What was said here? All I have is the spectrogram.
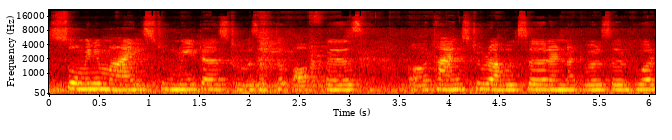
so many miles to meet us to visit the office. Uh, thanks to Rahul sir and Natwar sir who are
